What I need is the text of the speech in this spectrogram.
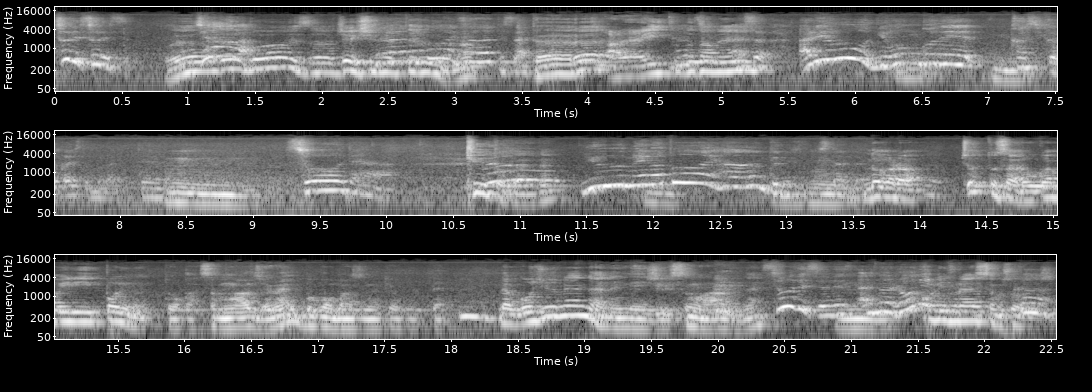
そうですそうですじゃあじゃあ一緒にやってるんだなあれいい曲だね。あれを日本語で歌詞書かせてもらって、うん。そうだ。キュートだよね。夢が遠いハンってしたんだうん。だからちょっとさロカビリーっぽいのとかさもあるじゃない？ブコバズの曲って、ん。だから50年代のイメージすごいあるね。そうですよね、うん。あのロネコニーフランシスもそうです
